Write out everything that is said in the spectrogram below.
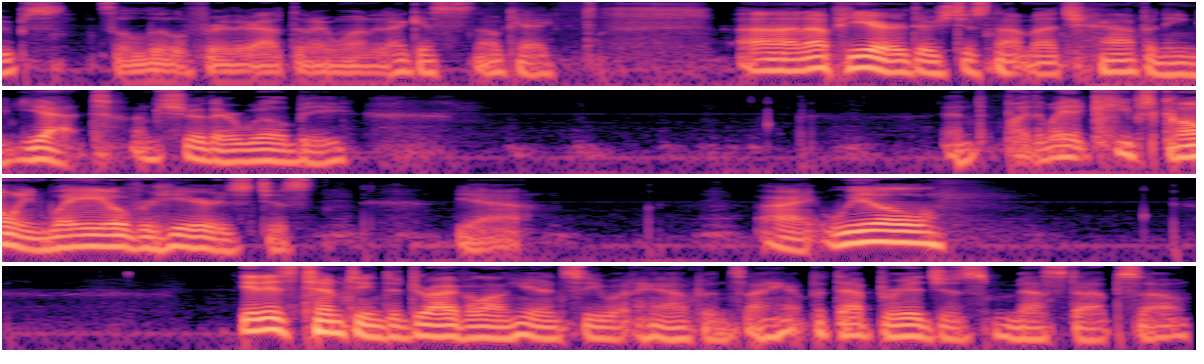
Oops, it's a little further out than I wanted. I guess, okay. Uh, and up here, there's just not much happening yet. I'm sure there will be. And by the way, it keeps going way over here is just, yeah. All right, we'll. It is tempting to drive along here and see what happens. I have, but that bridge is messed up, so.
